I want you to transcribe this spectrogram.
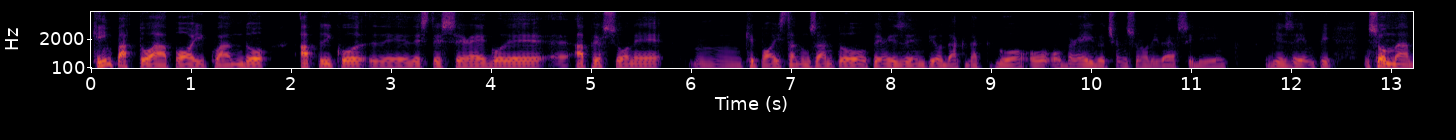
che impatto ha poi quando applico le, le stesse regole eh, a persone mhmm, che poi stanno usando per esempio DuckDuckGo o, o Brave, ce ne sono diversi di, di esempi. Insomma,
